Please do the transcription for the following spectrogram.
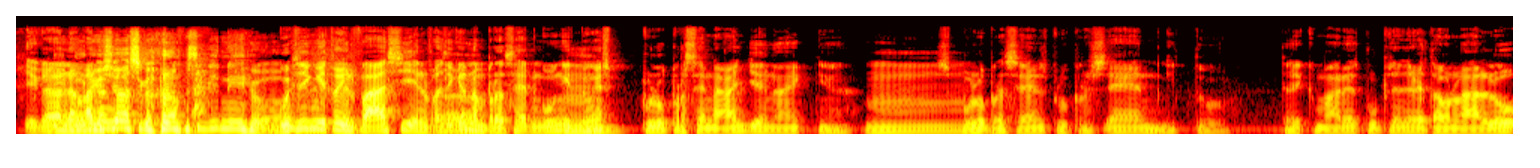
ya di kadang-kadang Indonesia sekarang segini yo. gue sih ngitung inflasi inflasi kan Eh. 6% persen gue ngitungnya Hmm. 10 persen aja naiknya Hmm. 10 persen 10 persen gitu dari kemarin 10 persen dari tahun lalu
